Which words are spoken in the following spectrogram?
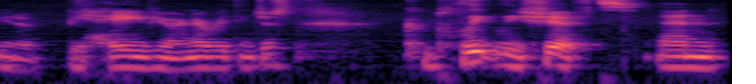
you know behavior and everything just completely shifts and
